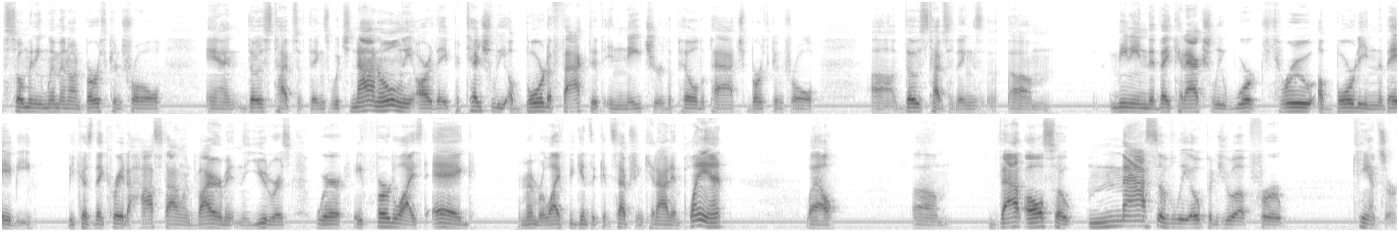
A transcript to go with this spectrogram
so many women on birth control and those types of things, which not only are they potentially abortifactive in nature, the pill, the patch, birth control, uh, those types of things, um, meaning that they can actually work through aborting the baby because they create a hostile environment in the uterus where a fertilized egg, remember, life begins at conception, cannot implant. Well, um, that also massively opens you up for cancer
